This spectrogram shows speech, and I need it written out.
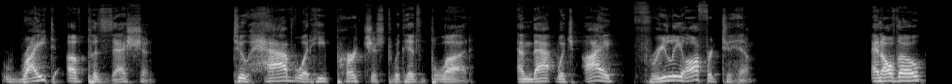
right of possession to have what he purchased with his blood and that which I freely offered to him. And although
